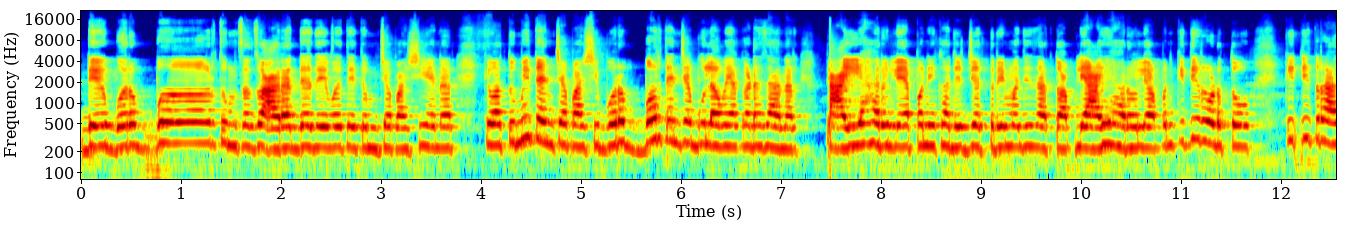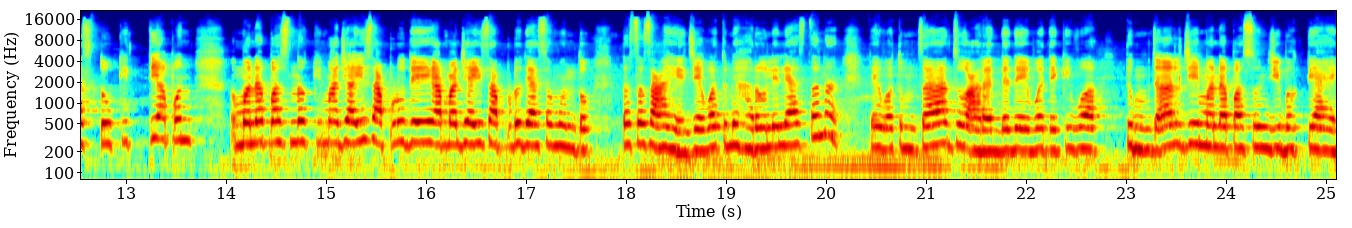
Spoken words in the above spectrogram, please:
देव बरोबर तुमचा जो आराध्य देव ते तुमच्यापाशी येणार किंवा तुम्ही त्यांच्यापाशी बरोबर त्यांच्या बुलावयाकडे जाणार. आई हरवली आपण एखाद्या जत्रेमध्ये जातो आपली आई हरवली आपण किती रडतो किती त्रासतो किती आपण मनापासनं की माझी आई सापडू दे माझी आई सापडू दे असं म्हणतो. तसंच आहे. जेव्हा तुम्ही हरवलेले असता ना तेव्हा तुमचा जो आराध्य दैवत आहे किंवा तुमच्या जे मनापासून जी भक्ती आहे.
